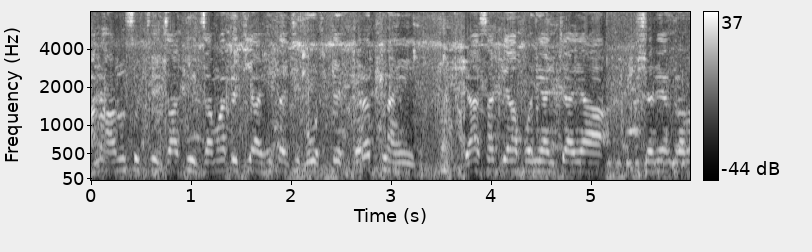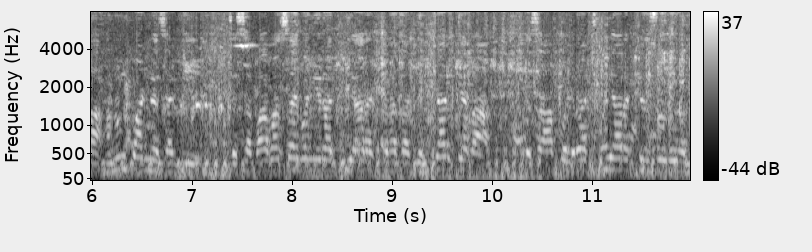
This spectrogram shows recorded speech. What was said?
अनु अनुसूचित जाती जमातीची हिताची गोष्ट करत नाही. यासाठी आपण यांच्या या षडयंत्राला हाणून पाडण्यासाठी जसं बाबासाहेबांनी राजकीय आरक्षणाचा धिक्कार केला तसं आपण राजकीय आरक्षण सोडून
